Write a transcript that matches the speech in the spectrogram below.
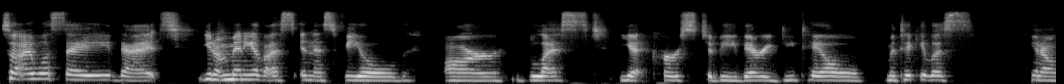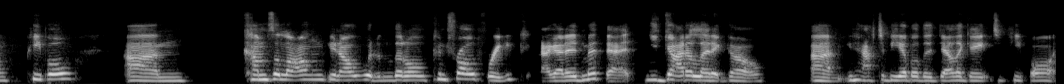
So I will say that you know many of us in this field are blessed yet cursed to be very detail meticulous, you know, people. Um, comes along, you know, with a little control freak. I got to admit that you got to let it go. Um, you have to be able to delegate to people.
